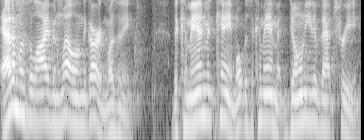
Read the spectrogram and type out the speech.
Adam was alive and well in the garden, wasn't he? The commandment came. What was the commandment? Don't eat of that tree.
